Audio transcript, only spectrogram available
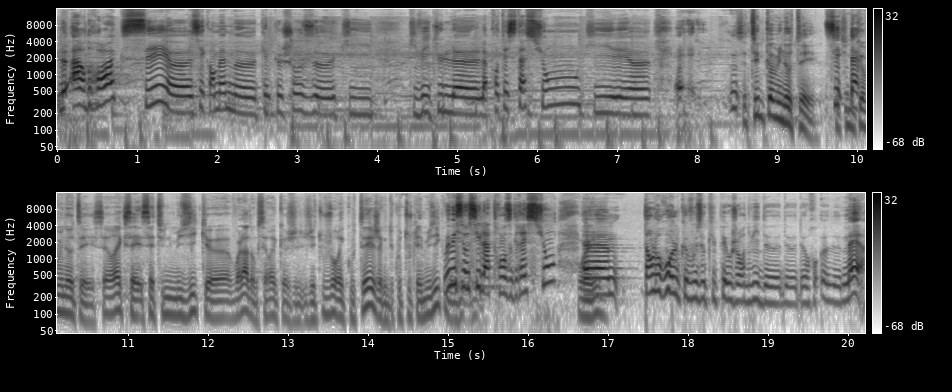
le hard rock, c'est quand même quelque chose qui qui véhicule la protestation, qui est c'est une communauté. C'est une communauté. C'est vrai que c'est une musique. Euh, voilà, donc c'est vrai que j'ai toujours écouté. J'écoute toutes les musiques. Oui, mais, c'est aussi la transgression. Euh, dans le rôle que vous occupez aujourd'hui de, de, maire,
